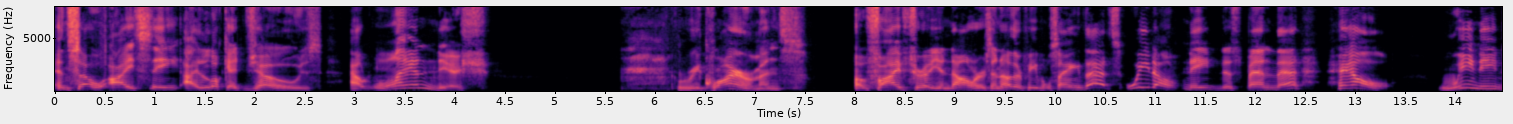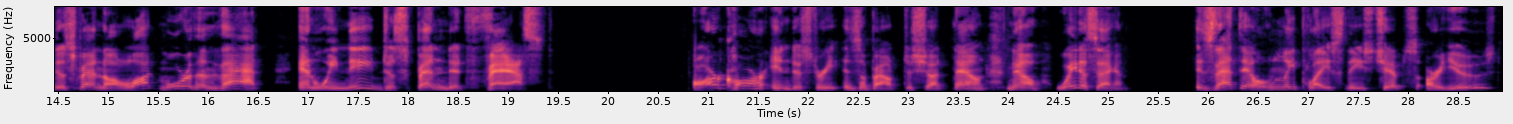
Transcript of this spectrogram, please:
And so I see, I look at Joe's outlandish requirements of $5 trillion and other people saying, that's, we don't need to spend that. Hell, we need to spend a lot more than that, and we need to spend it fast. Our car industry is about to shut down. Now, wait a second. Is that the only place these chips are used?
